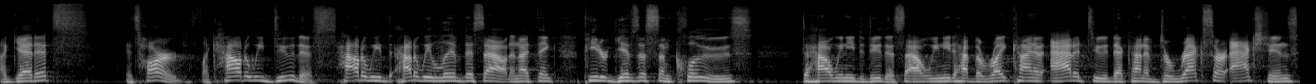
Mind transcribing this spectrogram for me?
I get it. It's hard. Like, how do we do this? How do we, how do we live this out? And I think Peter gives us some clues to how we need to do this, how we need to have the right kind of attitude that kind of directs our actions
